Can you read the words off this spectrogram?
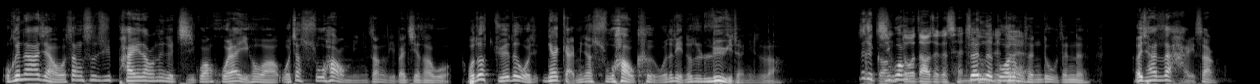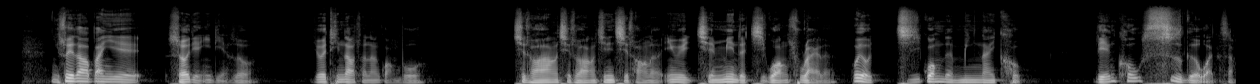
我跟大家讲，我上次去拍到那个极光回来以后啊，我叫苏浩明，上个礼拜介绍过，我都觉得我应该改名叫苏浩克，我的脸都是绿的，你知道？那个极光多到这个程度，真的多到这种程度，真的。而且它是在海上，你睡到半夜十二点一点的时候，你就会听到船长广播。起床，起床，今天起床了，因为前面的极光出来了，会有极光的 midnight call，连扣四个晚上。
